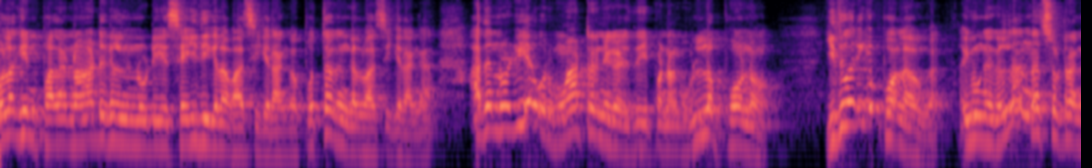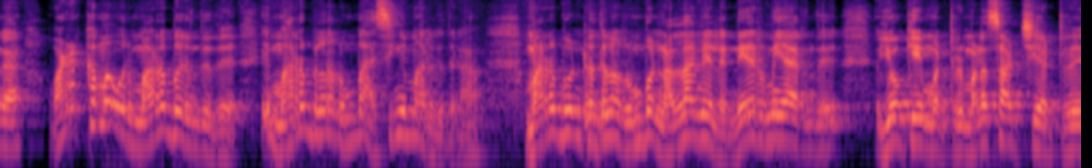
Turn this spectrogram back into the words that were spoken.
உலகின் பல நாடுகளினுடைய செய்திகளை வாசிக்கிறாங்க புத்தகங்கள் வாசிக்கிறாங்க. அதன் வழியாக ஒரு மாற்றம் நிகழுது. இப்போ நாங்கள் உள்ளே போனோம். இது வரைக்கும் போகல அவங்க. இவங்க எல்லாம் என்ன சொல்கிறாங்க வழக்கமாக ஒரு மரபு இருந்தது. மரபுலாம் ரொம்ப அசிங்கமாக இருக்குதுடா. மரபுன்றதெல்லாம் ரொம்ப நல்லாவே இல்லை. நேர்மையாக இருந்து யோக்கியமற்று மனசாட்சியற்று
